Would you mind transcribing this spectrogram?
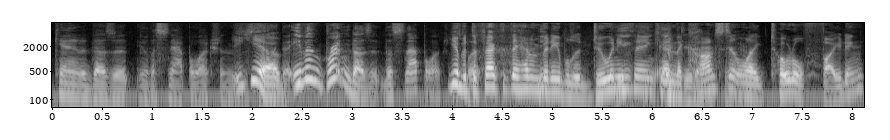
Canada does it, you know, the snap elections. Yeah. like. Even Britain does it, the snap elections. Yeah, but, the fact that they haven't been able to do anything and the constant like total fighting.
